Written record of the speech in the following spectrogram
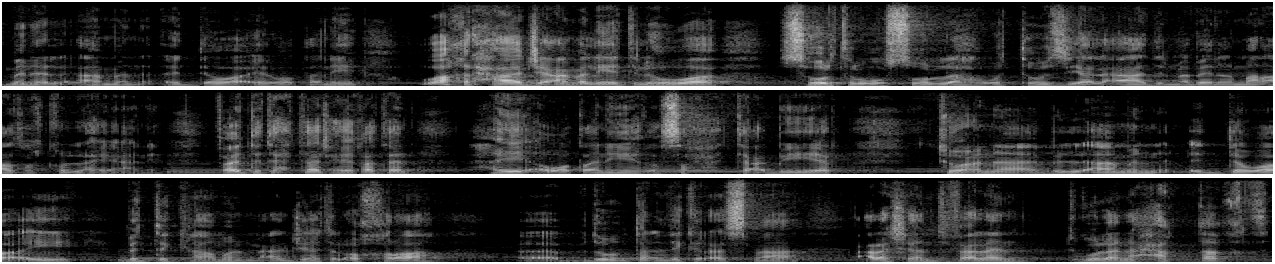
من الأمن الدوائي الوطني. وآخر حاجة عملية اللي هو سهولة الوصول له والتوزيع العادل ما بين المناطق كلها يعني. فأنت تحتاج حقيقة هيئة وطنية إذا صح التعبير تعنى بالأمن الدوائي بالتكامل مع الجهات الأخرى آه، بدون طبعا ذكر اسماء علشان أنت فعلا تقول أنا حققت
